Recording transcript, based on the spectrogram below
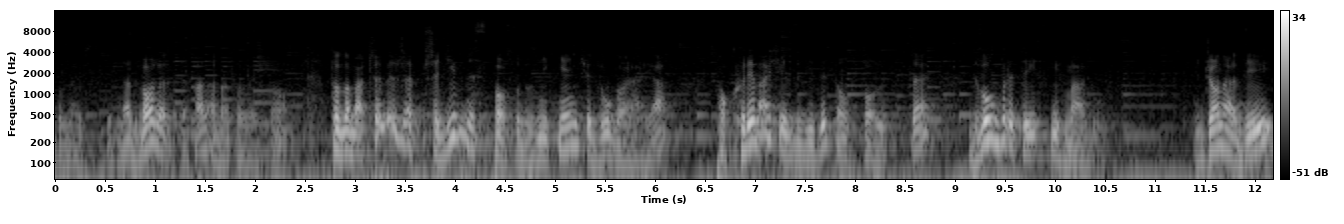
królewskim, na dworze Stefana Batorego, to zobaczymy, że w przedziwny sposób zniknięcie Długoraja pokrywa się z wizytą w Polsce dwóch brytyjskich magów, Johna Dee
